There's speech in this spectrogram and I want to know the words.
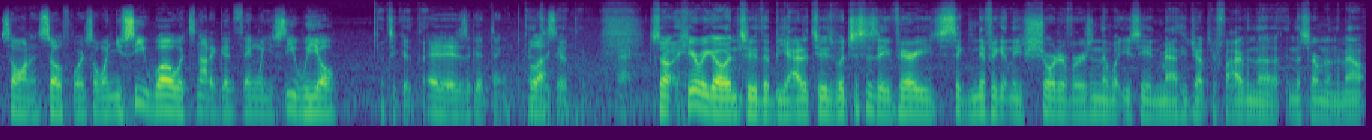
so on and so forth. So when you see woe, it's not a good thing. When you see weal, it's a good thing. it is a good thing. Blessing. good thing. Right. So here we go into the Beatitudes, which this is a very significantly shorter version than what you see in Matthew chapter five in the in the Sermon on the Mount.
